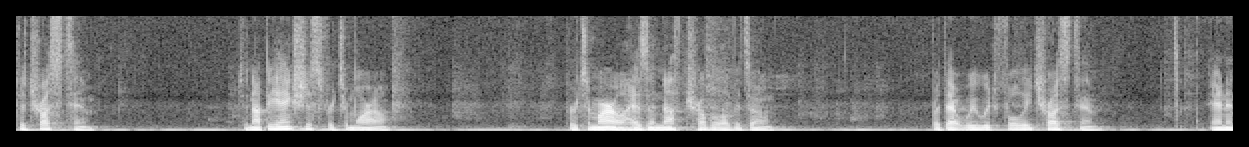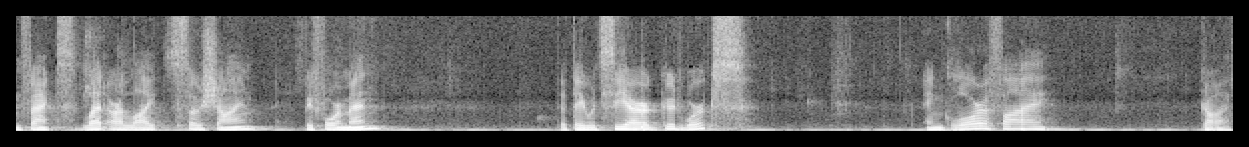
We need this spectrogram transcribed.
to trust him, to not be anxious for tomorrow, for tomorrow has enough trouble of its own but that we would fully trust him. And in fact, let our light so shine before men that they would see our good works and glorify God,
